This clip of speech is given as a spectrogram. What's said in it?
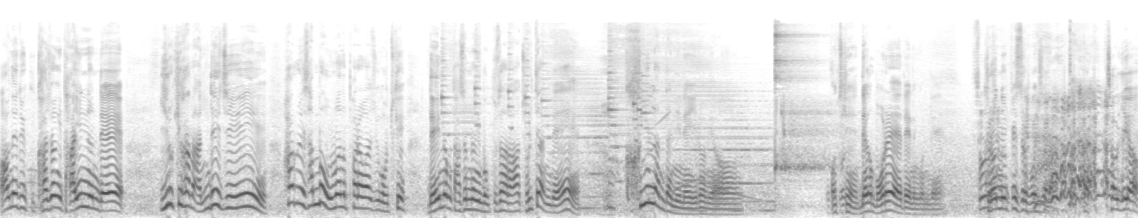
아내도 있고 가정이 다 있는데 이렇게 가면 안 되지. 하루에 3만 5만 원 팔아가지고 어떻게 네명 다섯 명이 먹고 살아? 절대 안 돼. 큰일 난다 니네 이러면. 어떻게 내가 뭘 해야 되는 건데? 그런 눈빛으로 보지 마. 저기요.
